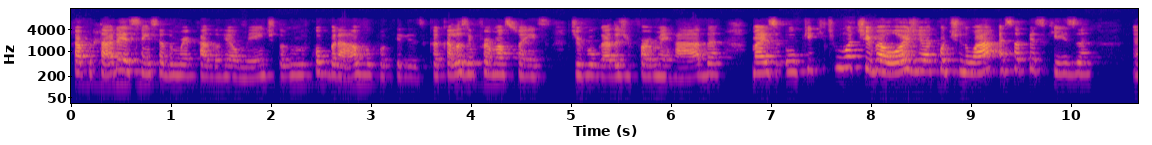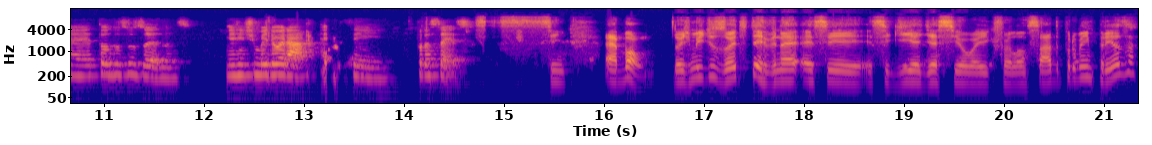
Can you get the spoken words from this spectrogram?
captaram a essência do mercado realmente, todo mundo ficou bravo com, aqueles, com aquelas informações divulgadas de forma errada. Mas o que, que te motiva hoje a continuar essa pesquisa é, todos os anos? E a gente melhorar esse processo. Sim. É bom, 2018 teve, né, esse, esse guia de SEO aí que foi lançado por uma empresa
